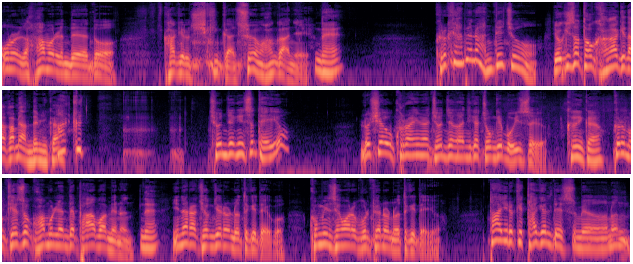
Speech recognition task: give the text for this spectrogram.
오늘 화물연대도 가결을 시키니까 수용한 거 아니에요. 네. 그렇게 하면 안 되죠. 여기서 더 강하게 나가면 안 됩니까? 아, 그 전쟁에서 돼요? 러시아 우크라이나 전쟁하니까 좋은 게 뭐 있어요? 그러니까요. 그러면 계속 화물연대 파업하면은 네. 이 나라 경제는 어떻게 되고 국민 생활의 불편은 어떻게 돼요? 다 이렇게 타결됐으면은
